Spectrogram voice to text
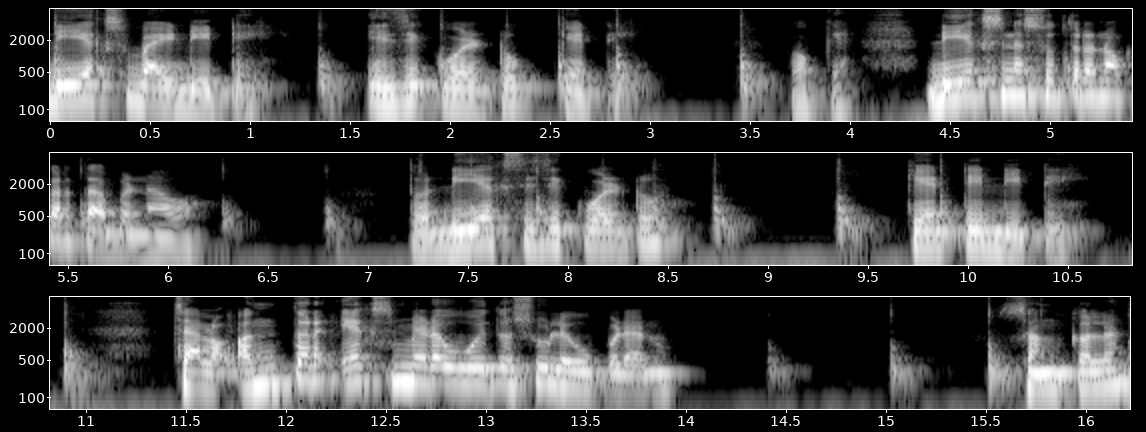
DX by DT is equal to KT okay ડીએક્સને સૂત્રનો કરતા બનાવો. તો DX is equal to KT DT ચાલો, અંતર એક્સ મેળવવું હોય તો શું લેવું પડે આનું? સંકલન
